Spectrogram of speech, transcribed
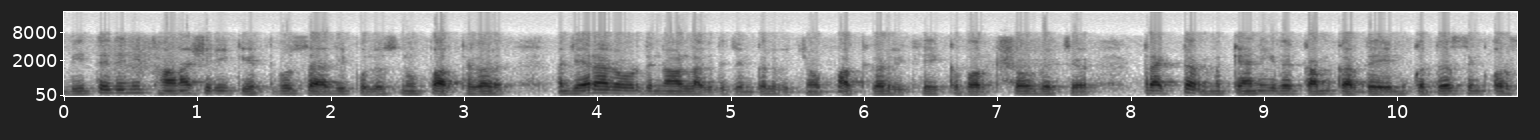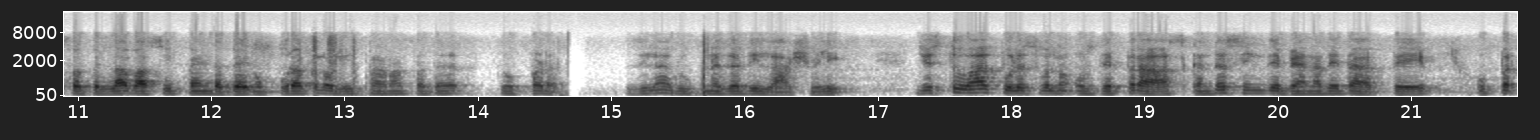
ਬੀਤੇ ਦਿਨੀ ਥਾਣਾ ਸ਼੍ਰੀ ਕੀਰਤਪੁਰ ਸਾਹਿਬ ਦੀ ਪੁਲਿਸ ਨੂੰ ਭਰਤਗੜ੍ਹ ਪੰਜੈਰਾ ਰੋਡ ਦੇ ਨਾਲ ਲੱਗਦੇ ਜੰਗਲ ਵਿੱਚੋਂ ਭਰਤਗੜ੍ਹ ਵਿਖੇ ਇੱਕ ਵਰਕਸ਼ਾਪ ਵਿੱਚ ਟਰੈਕਟਰ ਮਕੈਨਿਕ ਦਾ ਕੰਮ ਕਰਦੇ ਮੁਕੱਦਰ ਸਿੰਘ ਉਰਫ ਬਿੱਲਾ ਵਾਸੀ ਪਿੰਡ ਬੇਗਮਪੁਰਾ ਘਨੋਲੀ ਥਾਣਾ ਸਦਰ ਰੋਪੜ, ਜ਼ਿਲ੍ਹਾ ਰੂਪਨਗਰ ਦੀ ਲਾਸ਼ ਮਿਲੀ, ਜਿਸ ਤੋਂ ਬਾਅਦ ਪੁਲਿਸ ਵੱਲੋਂ ਉਸ ਦੇ ਭਰਾ ਸਿਕੰਦਰ ਸਿੰਘ ਦੇ ਬਿਆਨਾਂ ਦੇ ਆਧਾਰ ਤੇ ਉੱਪਰ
